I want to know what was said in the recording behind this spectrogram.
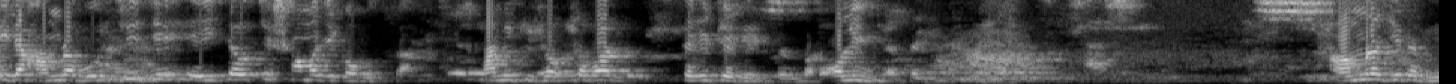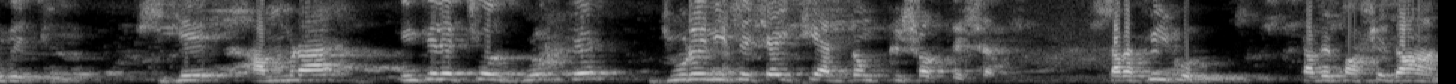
এইটা আমরা বলছি যে এইটা হচ্ছে সামাজিক অবস্থা। আমি কৃষক সভার মেম্বার অল ইন্ডিয়া সেক্রেটারি আমরা যেটা ভেবেছি যে আমরা ইন্টেলেকচুয়ালস গ্রুপকে জুড়ে নিতে চাইছি একদম কৃষকদের সাথে। তারা ফিল করুন তাদের পাশে দাঁড়ান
